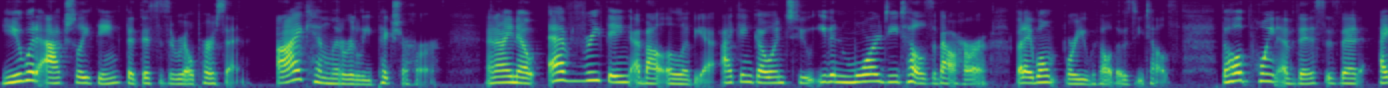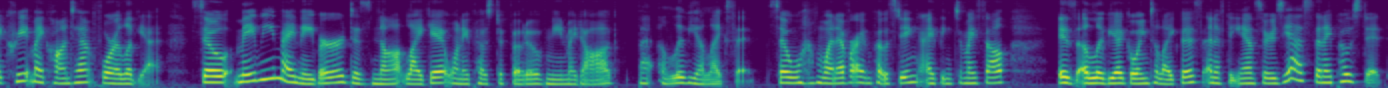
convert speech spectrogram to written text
you would actually think that this is a real person. I can literally picture her. And I know everything about Olivia. I can go into even more details about her, but I won't bore you with all those details. The whole point of this is that I create my content for Olivia. So maybe my neighbor does not like it when I post a photo of me and my dog, but Olivia likes it. So whenever I'm posting, I think to myself, is Olivia going to like this? And if the answer is yes, then I post it.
